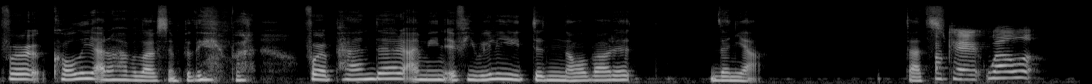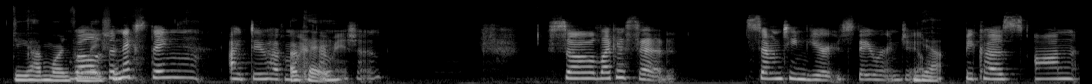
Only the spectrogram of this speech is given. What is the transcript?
For Koli, I don't have a lot of sympathy, but for Pandit, I mean, if he really didn't know about it, then yeah, that's. Okay, well, Do you have more information? Well, the next thing I do have more Okay. information. So, like I said, 17 years they were in jail. Yeah. Because on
